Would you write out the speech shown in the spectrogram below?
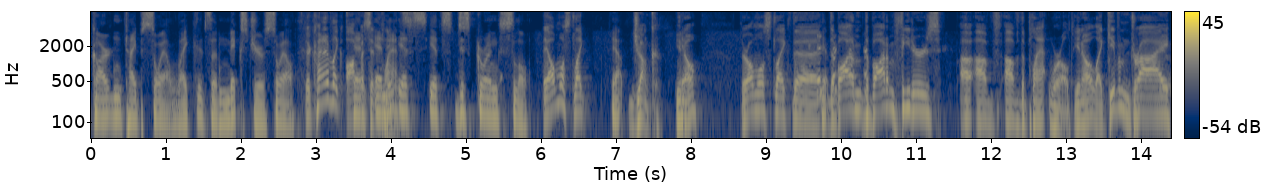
garden type soil. Like it's a mixture of soil. They're kind of like opposite and, and plants. It's it's just growing slow. They almost like junk, you know? They're almost like the, the bottom the bottom feeders of of the plant world, you know? Like give them dry,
